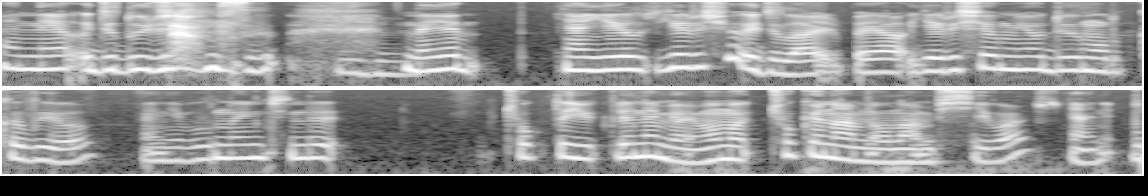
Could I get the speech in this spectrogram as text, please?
yani neye acı duyacağımızı hı hı. neye yani yarışıyor acılar veya yarışamıyor düğüm olup kalıyor. Yani bunların içinde çok da yüklenemiyorum ama çok önemli olan bir şey var. Yani bu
